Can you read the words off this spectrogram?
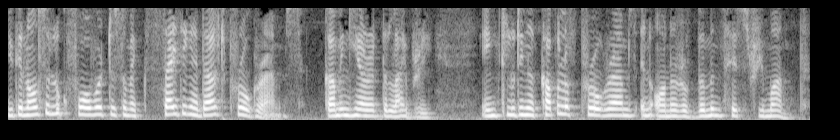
you can also look forward to some exciting adult programs coming here at the library, including a couple of programs in honor of Women's History Month.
